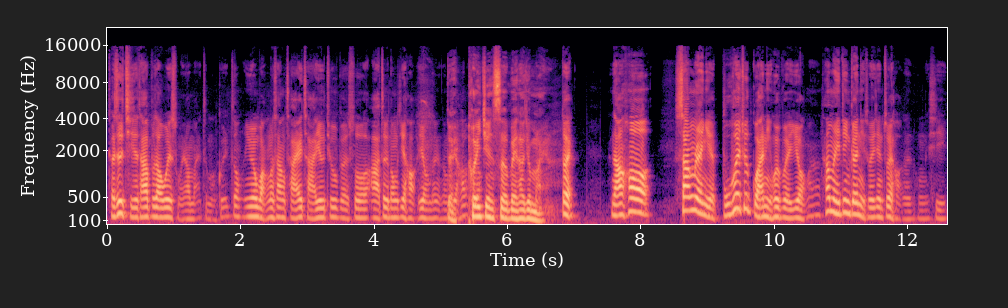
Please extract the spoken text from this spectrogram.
可是其实他不知道为什么要买这么贵重，因为网络上查一查，YouTube 说啊这个东西好用，那个东西好，推荐设备他就买了。对，然后商人也不会去管你会不会用啊，他们一定跟你推荐最好的东西，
